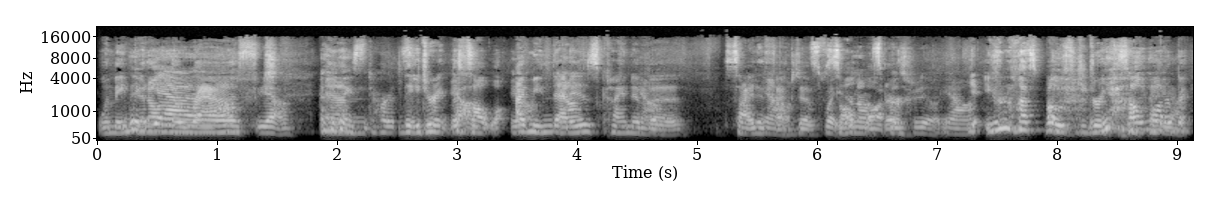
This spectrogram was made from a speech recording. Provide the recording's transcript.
when they get on the raft, yeah. And they drink the yeah, salt water. I mean, that is kind of a side effect of salt you're not water. supposed to do, yeah. you're not supposed to drink salt water, but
